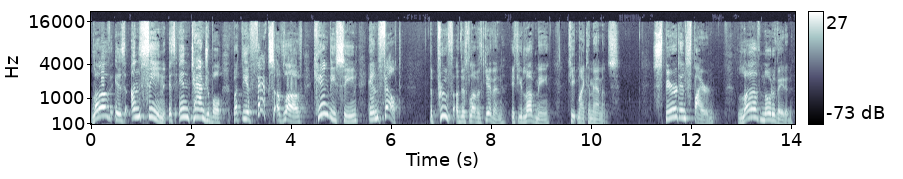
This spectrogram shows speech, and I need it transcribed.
Love is unseen, it's intangible, but the effects of love can be seen and felt. The proof of this love is given if you love me, keep my commandments. Spirit inspired, love motivated,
